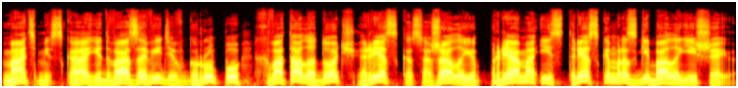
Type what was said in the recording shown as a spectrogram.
Мать Миска, едва завидев группу, хватала дочь, резко сажала ее прямо и с треском разгибала ей шею.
